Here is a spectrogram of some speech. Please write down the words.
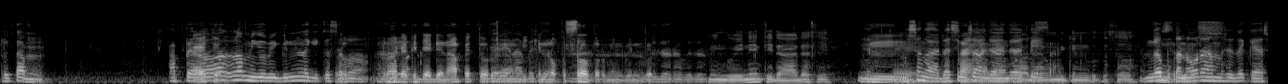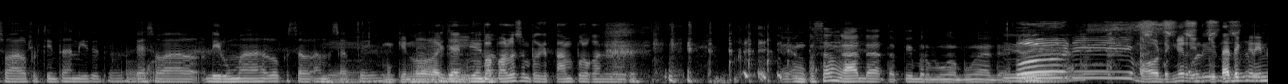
Lu tap. Hmm. Apa lo, lo minggu-minggu ini lagi kesel? Lo ada kejadian apa tuh Kejadian yang apa bikin tuh? lo kesel tuh minggu ini tuh? Betul, betul. Minggu ini tidak ada sih. Ya, masa nggak ada sih Masa ada ada tapi yang bikin gue kesel. Enggak bukan orang maksudnya kayak soal percintaan gitu tuh. Kayak Oh. soal di rumah lo kesel sama Iya, siapa? Mungkin lo lagi Kejadian. Bapak lu sempat ketampul kan lo itu. Yang kesel nggak ada, tapi berbunga-bunga ada. Oh, nih, mau dengerin kita dengerin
